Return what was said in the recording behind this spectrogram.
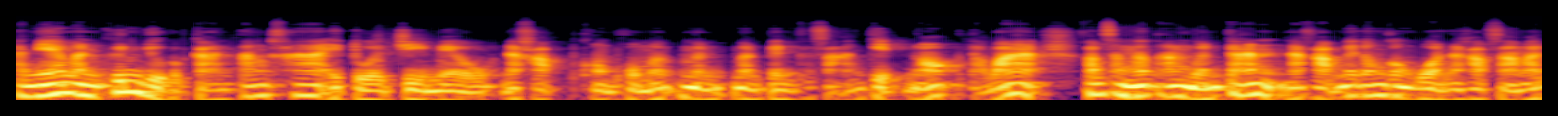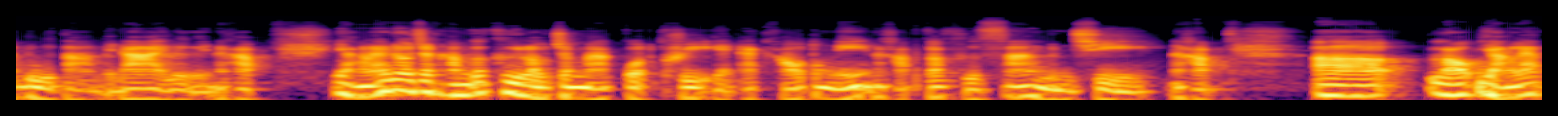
อันนี้มันขึ้นอยู่กับการตั้งค่าไอตัว Gmail นะครับของผมมันมันเป็นภาษาอังกฤษเนาะแต่ว่าคำสั่งต่างๆเหมือนกันนะครับไม่ต้องกังวลนะครับสามารถดูตามไปได้เลยนะครับอย่างแรกเราจะทำก็คือเราจะมากด create account ตรงนี้นะครับก็คือสร้างบัญชีนะครับเเราอย่างแรก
